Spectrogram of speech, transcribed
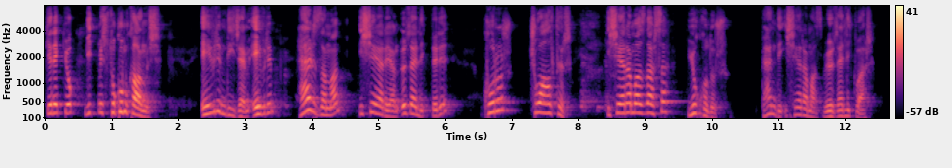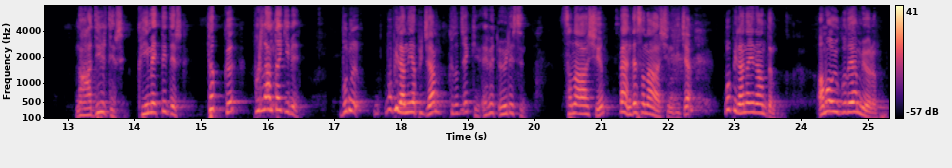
gerek yok. Gitmiş sokum kalmış. Evrim diyeceğim. Evrim her zaman işe yarayan özellikleri korur, çoğaltır. İşe yaramazlarsa yok olur. Ben de işe yaramaz bir özellik var. Nadirdir, kıymetlidir. Tıpkı pırlanta gibi. Bunu bu planı yapacağım. Kız diyecek ki evet öylesin. Sana aşığım. Ben de sana aşığım diyeceğim. Bu plana inandım. Ama uygulayamıyorum.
